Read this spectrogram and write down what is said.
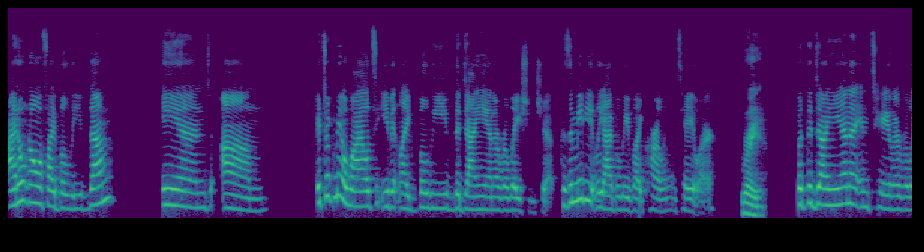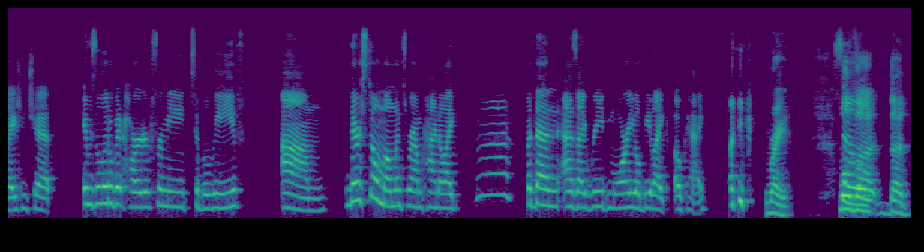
I don't know if I believe them. And um, it took me a while to even like believe the Diana relationship because immediately I believe like Carly and Taylor. Right. But the Diana and Taylor relationship, it was a little bit harder for me to believe. Um, there's still moments where I'm kind of like, eh, but then as I read more, you'll be like, okay. Like, Right. so, well, the the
